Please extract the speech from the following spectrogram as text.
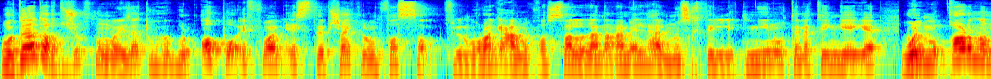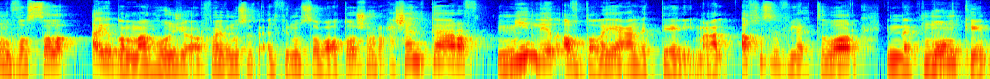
وتقدر تشوف مميزات وعيوب الاوبو F1s بشكل مفصل. في المراجعة المفصلة اللي أنا عاملها لنسخة ال 32 جيجا والمقارنة المفصلة أيضا مع الهواوي GR5 نسخه 2017 عشان تعرف مين ليه الأفضلية على التاني. مع الأخذ في الاعتبار إنك ممكن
